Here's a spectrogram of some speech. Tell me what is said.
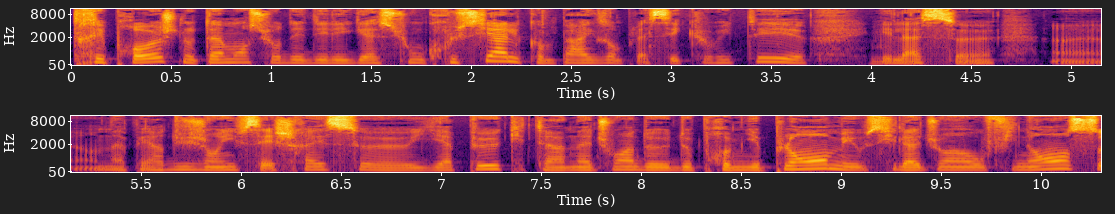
très proches, notamment sur des délégations cruciales, comme par exemple la sécurité. Mm. Hélas, euh, on a perdu Jean-Yves Sécheresse euh, il y a peu, qui était un adjoint de, de premier plan, mais aussi l'adjoint aux finances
